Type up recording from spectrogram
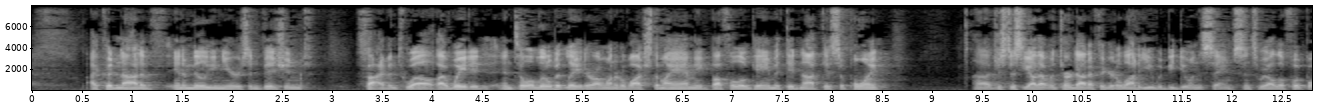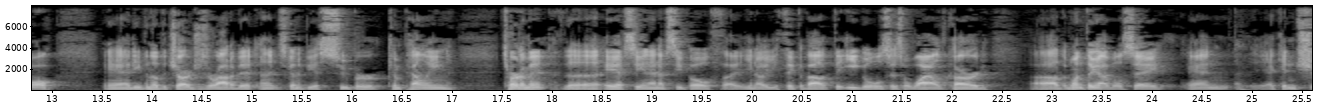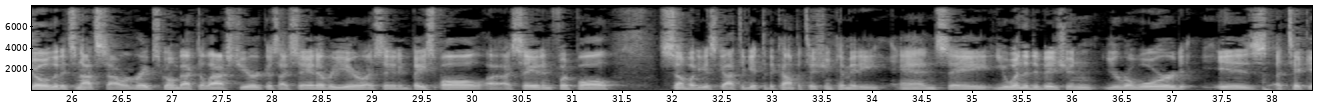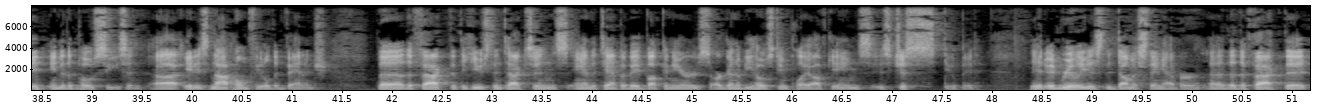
I could not have, in a million years, envisioned 5 and 12. I waited until a little bit later. I wanted to watch the Miami Buffalo game. It did not disappoint. Uh, just to see how that one turned out, I figured a lot of you would be doing the same since we all love football. And even though the Chargers are out of it, and it's going to be a super compelling tournament, the AFC and NFC both. Uh, you know, you think about the Eagles as a wild card. Uh, the one thing I will say, and I can show that it's not sour grapes going back to last year because I say it every year. I say it in baseball. I say it in football. Somebody has got to get to the competition committee and say, you win the division, your reward is a ticket into the postseason. Uh, it is not home field advantage. The, the fact that the Houston Texans and the Tampa Bay Buccaneers are going to be hosting playoff games is just stupid. It, it really is the dumbest thing ever. Uh, the, the fact that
